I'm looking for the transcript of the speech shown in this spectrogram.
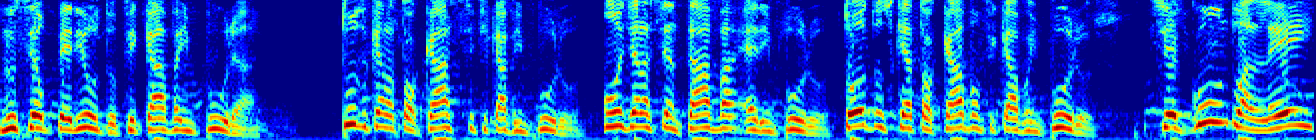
no seu período, ficava impura. Tudo que ela tocasse ficava impuro. Onde ela sentava era impuro. Todos que a tocavam ficavam impuros. Segundo a lei,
